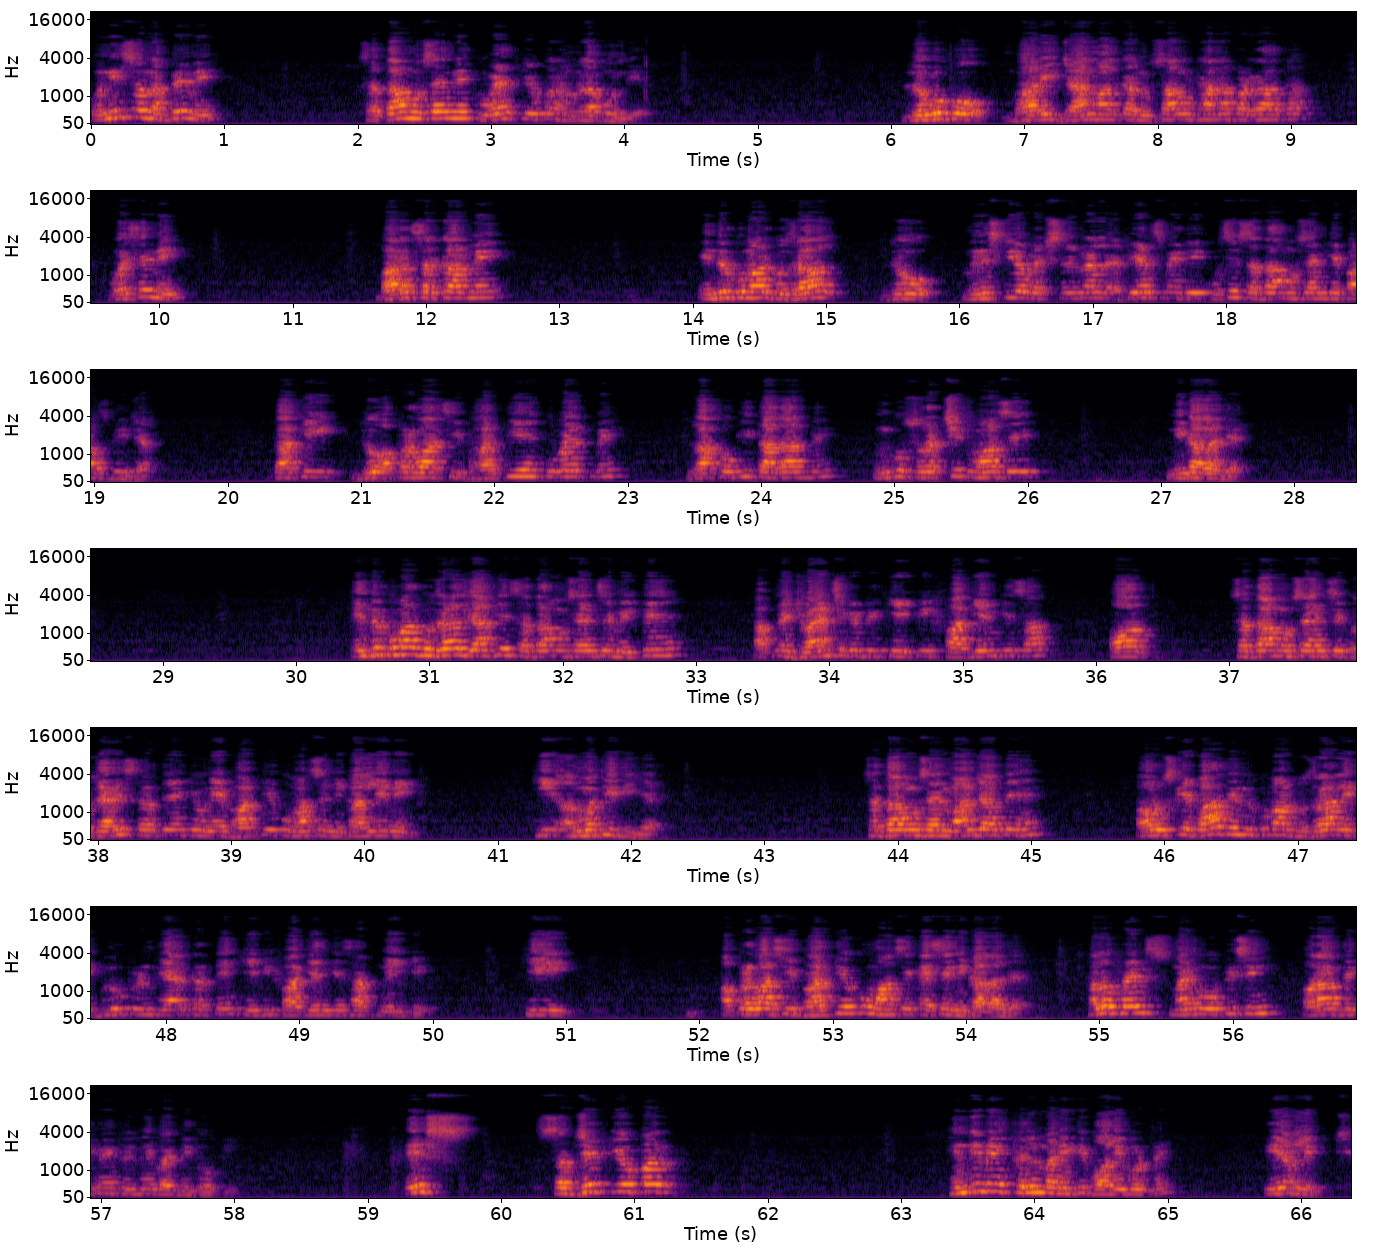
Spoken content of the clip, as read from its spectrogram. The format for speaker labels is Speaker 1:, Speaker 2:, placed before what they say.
Speaker 1: 1990 में सद्दाम हुसैन ने कुवैत के ऊपर हमला बोल दिया। लोगों को भारी जान माल का नुकसान उठाना पड़ रहा था। वैसे में भारत सरकार ने इंद्र कुमार गुजराल, जो मिनिस्ट्री ऑफ़ एक्सटर्नल अफेयर्स में थे, उसे सद्दाम हुसैन के पास भेजा, ताकि जो अप्रवासी भारतीय हैं कुवैत में, लाखों की तादाद में, उनको सुरक्षित वहाँ से निकाला जाए। इंद्र कुमार गुजराल जाके सद्दाम हुसैन से मिलते हैं, अपने joint secretary K P Fabian के साथ, और सद्दाम हुसैन से गुजारिश करते हैं कि उन्हें भारतीयों को वहाँ से निकालने में की अनुमति दी जाए। सद्दाम हुसैन मान जाते हैं, और उसके बाद इंद्र कुमार गुजराल एक ब्लू तैयार करते हैं के बी फागियन के साथ मिलकर कि अप्रवासी भारतीयों को वहाँ से कैसे निकाला जाए। हेलो फ्रेंड्स मैं हूँ ओपी सिंह और आप देख रहे हैं फिल्मी विद ओपी इस सब्जेक्ट के ऊपर हिंदी में एक फ़िल्म बनी थी बॉलीवुड में, एयरलिफ्ट,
